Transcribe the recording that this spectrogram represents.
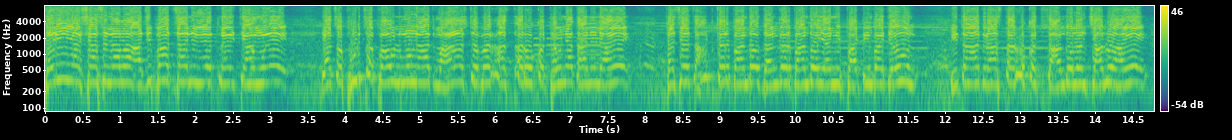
तरी या शासनाला अजिबात जाणीव येत नाही. त्यामुळे याचं पुढचं पाऊल म्हणून आज महाराष्ट्रभर रास्ता रोको ठेवण्यात आलेले आहे. तसेच हटकर बांधव धनगर बांधव यांनी पाठिंबा देऊन इथं आज रास्ता रोको आंदोलन चालू आहे.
